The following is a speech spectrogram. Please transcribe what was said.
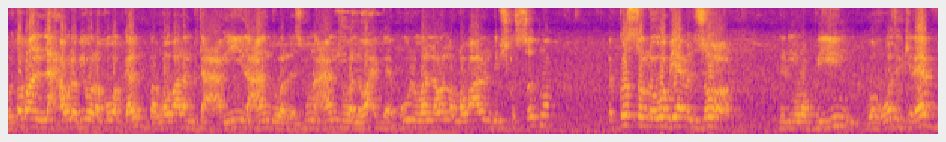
وطبعا لا حول بيه ولا قوة الكلب. الله أعلم بتاع عميل عنده ولا زبون عنده ولا واحد جايبه له ولا ولا الله أعلم دي مش قصتنا. القصة اللي هو بيعمل ذعر للمربيين وغواة الكلاب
